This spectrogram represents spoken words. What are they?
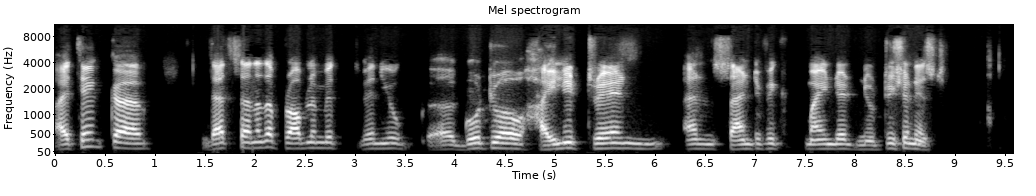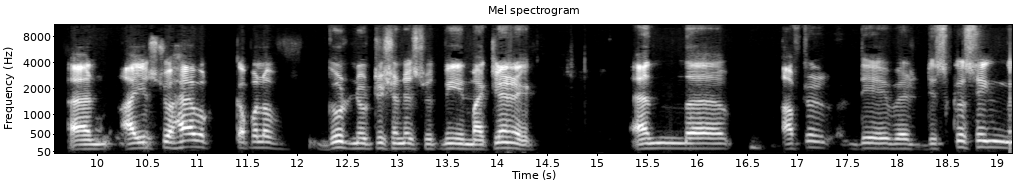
I think uh, that's another problem with when you uh, go to a highly trained and scientific minded nutritionist. And I used to have a couple of good nutritionists with me in my clinic. And after they were discussing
